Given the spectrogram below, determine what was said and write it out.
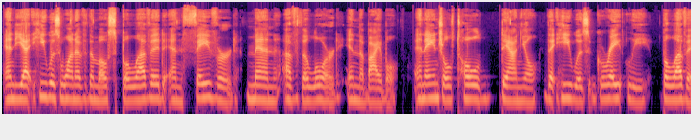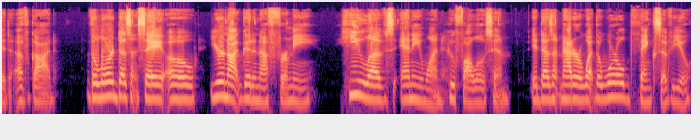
and yet he was one of the most beloved and favored men of the Lord in the Bible. An angel told Daniel that he was greatly beloved of God. The Lord doesn't say, Oh, you're not good enough for me. He loves anyone who follows him. It doesn't matter what the world thinks of you.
